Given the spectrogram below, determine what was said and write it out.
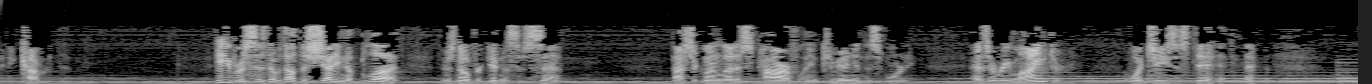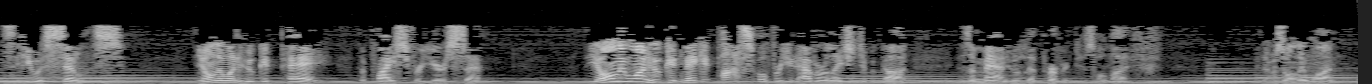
and he covered them. Hebrews says that without the shedding of blood, there's no forgiveness of sin. Pastor Glenn led us powerfully in communion this morning as a reminder what Jesus did. See, he was sinless. The only one who could pay the price for your sin. The only one who could make it possible for you to have a relationship with God is a man who lived perfect his whole life. And there was only one.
